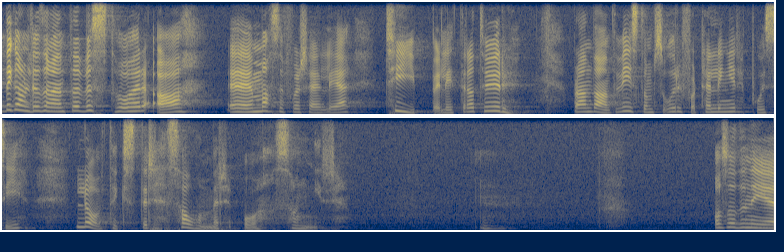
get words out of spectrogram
Det gamle testamentet består av eh, masse forskjellige typer litteratur. Bl.a. visdomsord, fortellinger, poesi, lovtekster, salmer og sanger. Mm. Også Det nye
